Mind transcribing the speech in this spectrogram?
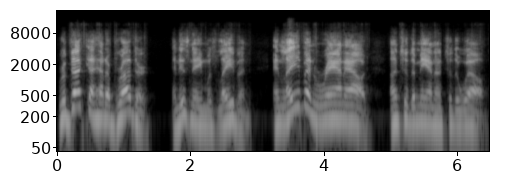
Rebekah had a brother, and his name was Laban. And Laban ran out unto the man unto the well.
